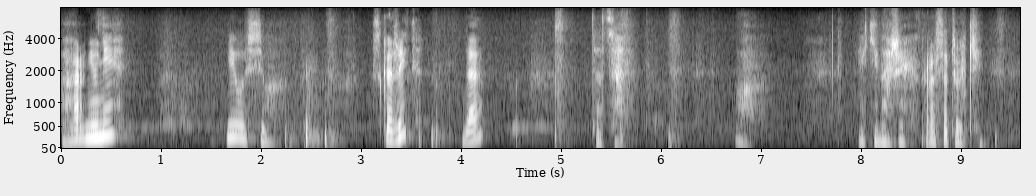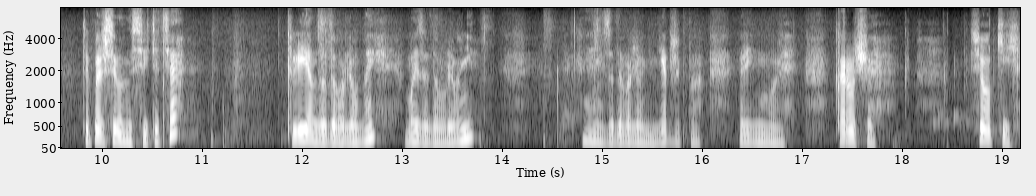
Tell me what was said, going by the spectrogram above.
Гарнюні. І ось. Скажіть, да? О, які наші красотульки. Тепер вони світяться. Клієнт задоволений, ми задоволені. Ні, задоволені, як же по рідній мові. Коротше, все окей.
